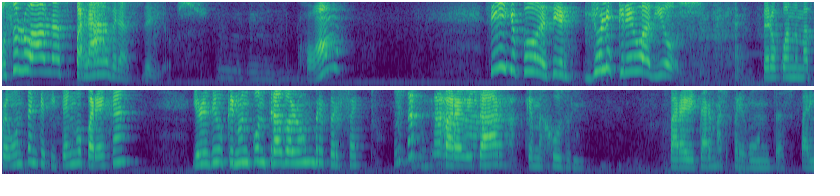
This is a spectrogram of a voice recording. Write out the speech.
¿O solo hablas palabras de Dios? ¿Cómo? Sí, yo puedo decir, yo le creo a Dios, pero cuando me preguntan que si tengo pareja, yo les digo que no he encontrado al hombre perfecto para evitar que me juzguen, para evitar más preguntas, para,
